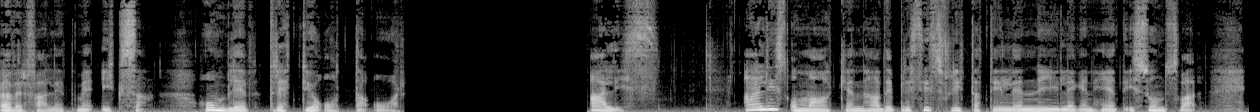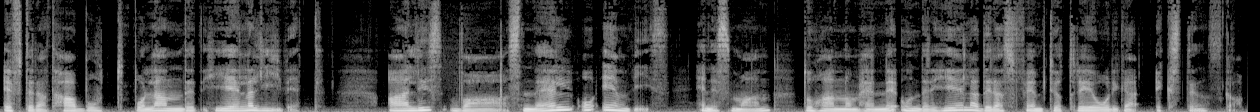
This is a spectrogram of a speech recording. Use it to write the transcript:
överfallet med yxan. Hon blev 38 år. Alice. Alice och maken hade precis flyttat till en ny lägenhet i Sundsvall efter att ha bott på landet hela livet. Alice var snäll och envis. Hennes man tog hand om henne under hela deras 53-åriga äktenskap.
